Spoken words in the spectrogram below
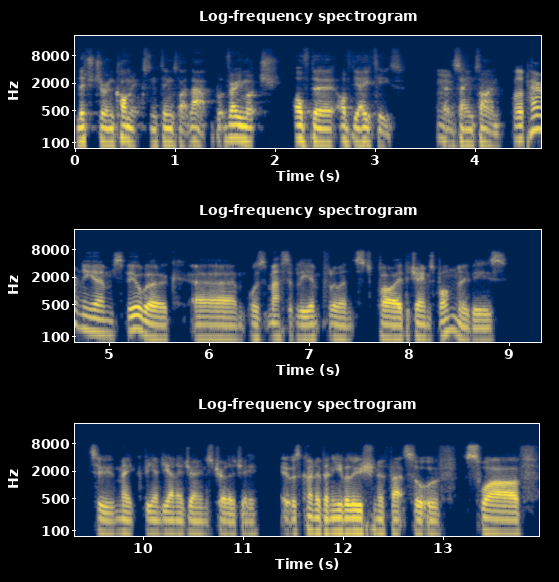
literature and comics and things like that, but very much of the, of the 80s at Mm. the same time. Well, apparently, um, Spielberg um, was massively influenced by the James Bond movies to make the Indiana Jones trilogy. It was kind of an evolution of that sort of suave,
